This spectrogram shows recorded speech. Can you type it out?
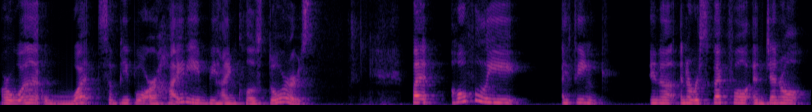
or what, what some people are hiding behind closed doors? But hopefully, I think in a in a respectful and general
